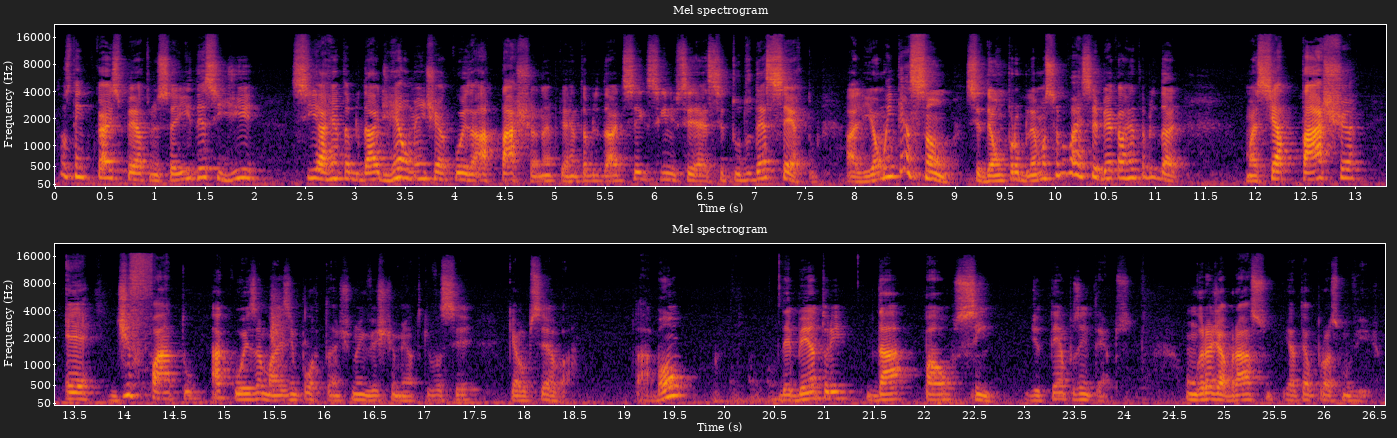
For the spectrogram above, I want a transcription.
então você tem que ficar esperto nisso aí e decidir se a rentabilidade realmente é a coisa, a taxa, né? Porque a rentabilidade significa se tudo der certo. Ali é uma intenção. Se der um problema, você não vai receber aquela rentabilidade. Mas se a taxa é de fato a coisa mais importante no investimento que você quer observar. Tá bom? Debenture dá pau sim, de tempos em tempos. Um grande abraço e até o próximo vídeo.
